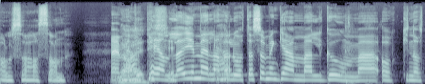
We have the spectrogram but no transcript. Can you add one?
altså, Hassan. Nej, men du pendlar ju mellan att låta som en gammal gumma och, något,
